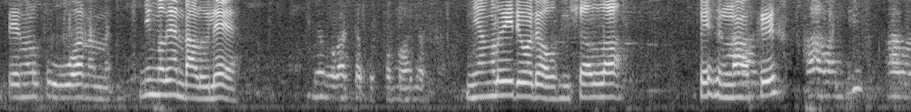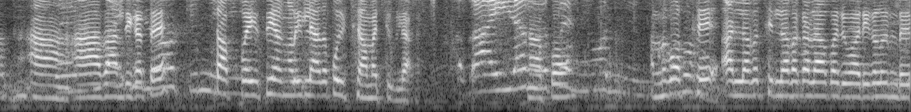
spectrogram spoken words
അപ്പൊ ഞങ്ങൾ പോവാണെന്ന്. നിങ്ങൾ രണ്ടാളൂല്ലേ? ഞങ്ങൾ വരുമല്ലോ ഇൻഷല്ല പെരുന്നാക്ക് ആ ആറാം തീയതിക്കത്തെ സർപ്രൈസ് ഞങ്ങളില്ലാതെ പൊളിച്ചാൻ പറ്റൂല. അപ്പൊ അന്ന് കുറച്ച് അല്ലറ ചില്ലറ കലാപരിപാടികളുണ്ട്.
